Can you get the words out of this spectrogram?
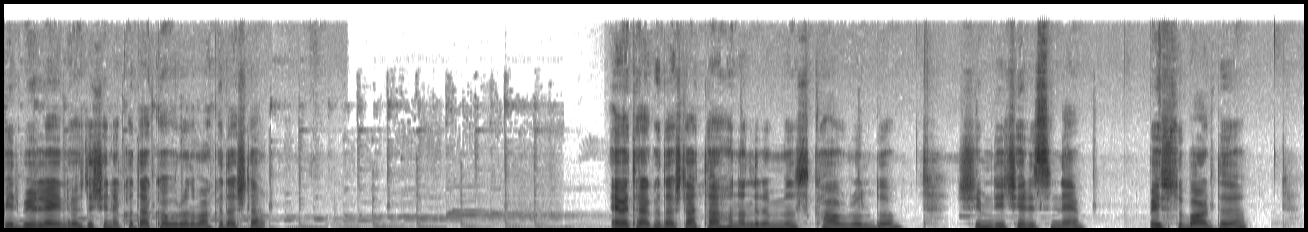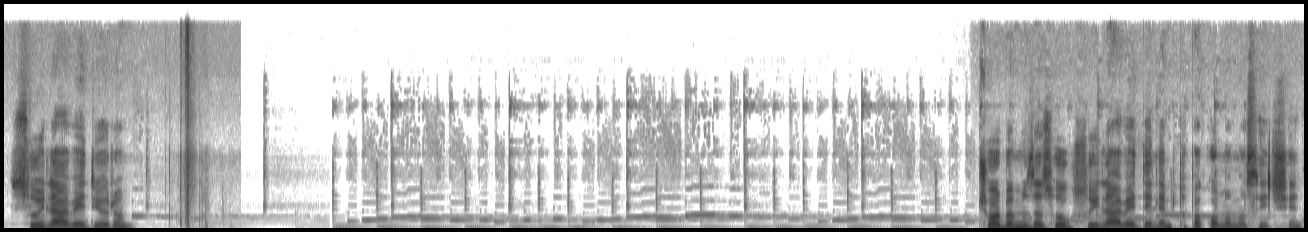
birbirleriyle özdeşene kadar kavuralım arkadaşlar. Evet arkadaşlar tarhanalarımız kavruldu. Şimdi içerisine 5 su bardağı su ilave ediyorum. Çorbamıza soğuk su ilave edelim topak olmaması için.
